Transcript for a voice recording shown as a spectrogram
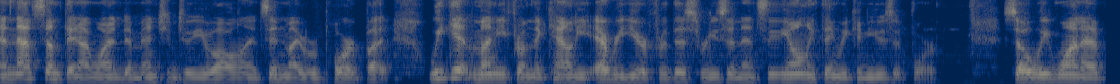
And that's something I wanted to mention to you all, and it's in my report, but we get money from the county every year for this reason. It's the only thing we can use it for. So we want to,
